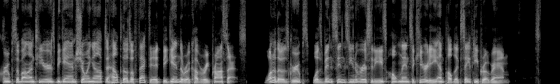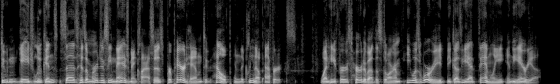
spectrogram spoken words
Groups of volunteers began showing up to help those affected begin the recovery process. One of those groups was Vincennes University's Homeland Security and Public Safety program. Student Gage Lukens says his emergency management classes prepared him to help in the cleanup efforts. When he first heard about the storm, he was worried because he had family in the area.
